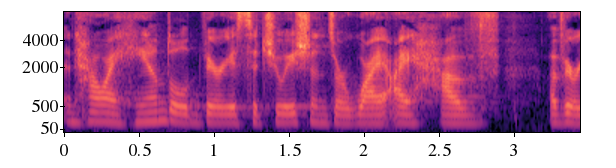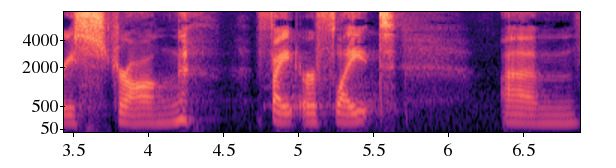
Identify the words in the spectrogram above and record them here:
and how I handled various situations or why I have a very strong fight or flight, um,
